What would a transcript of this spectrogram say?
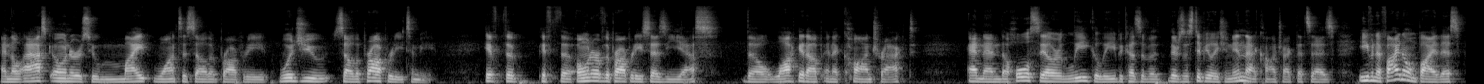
And they'll ask owners who might want to sell their property, "Would you sell the property to me?" If the if the owner of the property says yes, they'll lock it up in a contract. And then the wholesaler legally because of a there's a stipulation in that contract that says even if I don't buy this,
